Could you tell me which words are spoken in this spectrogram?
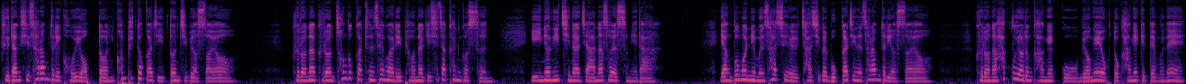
그 당시 사람들이 거의 없던 컴퓨터까지 있던 집이었어요. 그러나 그런 천국 같은 생활이 변하기 시작한 것은 2년이 지나지 않아서였습니다. 양부모님은 사실 자식을 못 가지는 사람들이었어요. 그러나 학구열은 강했고 명예욕도 강했기 때문에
